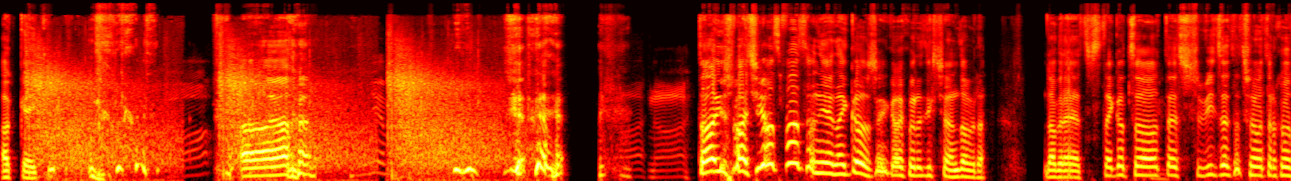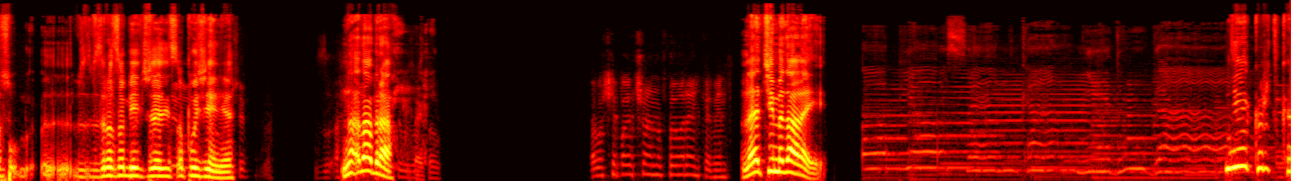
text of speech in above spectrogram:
Okej. A, No, To już macie odpłacą, nie, najgorzej, go akurat nie chciałem, dobra. Dobra, z tego co też widzę, to trzeba trochę s- zrozumieć, że jest opóźnienie. No dobra, Ja bo się patrzyłem na twoją rękę, więc... lecimy dalej. Nie, kurtka.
